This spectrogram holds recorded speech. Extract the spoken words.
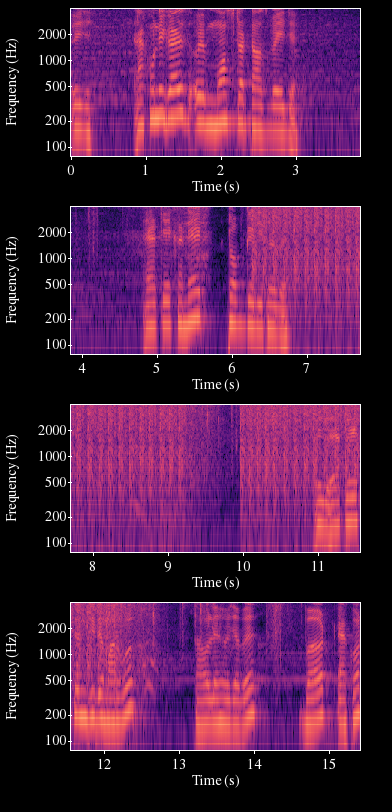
এই যে, এখনই গাইজ ওই মস্টারটা আসবে, এই যে। একে এখানে টপ গিয়ে দিতে হবে। এই যে একে এস এম জিতে মারবো, তাহলে হয়ে যাবে। বাট এখন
